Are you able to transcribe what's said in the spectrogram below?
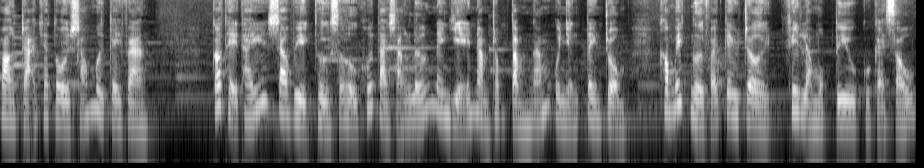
hoàn trả cho tôi 60 cây vàng. Có thể thấy, sao việc thường sở hữu khối tài sản lớn nên dễ nằm trong tầm ngắm của những tên trộm. Không ít người phải kêu trời khi là mục tiêu của kẻ xấu.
